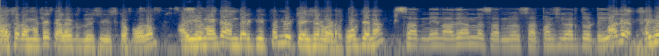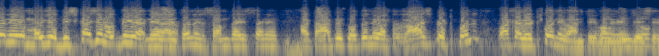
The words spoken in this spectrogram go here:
అవసరం ఉంటే కలెక్టర్ దృష్టి తీసుకుపోదాం. అయ్యమంటే అందరికి ఇస్తాం నువ్వు టెన్షన్ పడకు. ఓకేనా? సార్ నేను అదే అన్నా సార్ సర్పంచ్ గారితో అదే నీ డిస్కషన్ వద్దు నేను ఆయనతో నేను సంధాయిస్తాను. ఆ టాపిక్ వద్దు నువ్వు అట్లా రాసి పెట్టుకొని అట్లా పెట్టుకో నీవు అంతే. మనం ఏం చేసేది?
